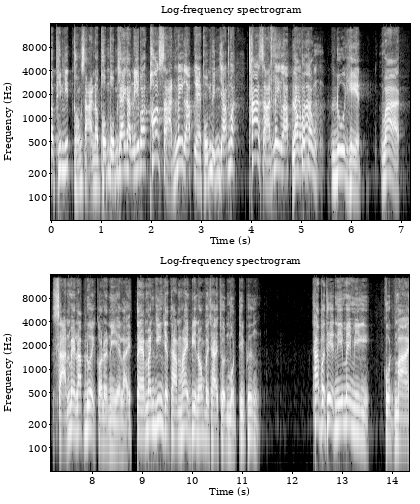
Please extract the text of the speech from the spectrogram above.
ลพินิษของศาลนะผมผมใช้คำนี้ว่าเพราะศาลไม่รับไง ผมถึงย้ำว่า ถ้าศาลไม่รับเราก็แปลว่ต้องดูเหตุว่าศาลไม่รับด้วยกรณีอะไร แต่มันยิ่งจะทำให้พี่น้องประชาชนหมดที่พึ่ง ถ้าประเทศนี้ไม่มี กฎหมาย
